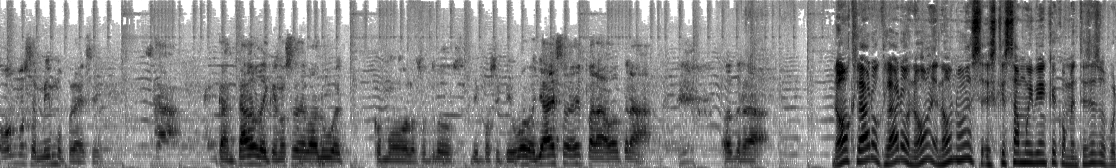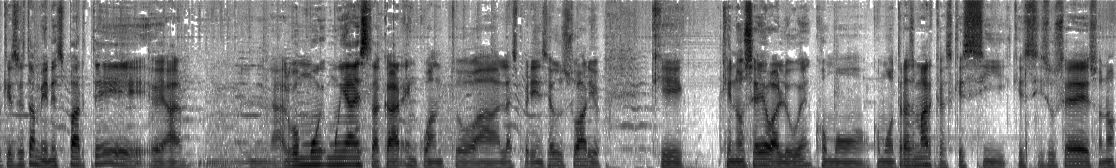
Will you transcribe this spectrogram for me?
almost el mismo precio. O sea, encantado de que no se devalúe como los otros dispositivos. Bueno, ya eso es para otra, otra, no, claro, claro, no, no, no, es, es, que está muy bien que comentes eso, porque eso también es parte, eh, algo muy, muy a destacar en cuanto a la experiencia de usuario, que, que no se evalúen como, como otras marcas, que sí, que sí sucede eso, ¿no?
